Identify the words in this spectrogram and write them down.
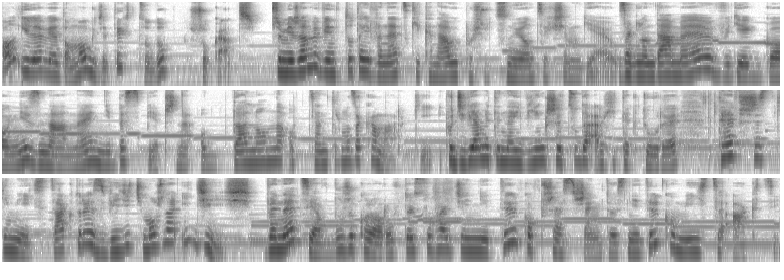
o ile wiadomo, gdzie tych cudów szukać. Przymierzamy więc tutaj weneckie kanały pośród snujących się mgieł. Zaglądamy w jego nieznane, niebezpieczne, oddalone od centrum zakamarki. Podziwiamy te największe cuda architektury, te wszystkie miejsca, które zwiedzić można i dziś. Wenecja w burzy kolorów to jest, słuchajcie, nie tylko przestrzeń, to jest nie tylko miejsce akcji,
